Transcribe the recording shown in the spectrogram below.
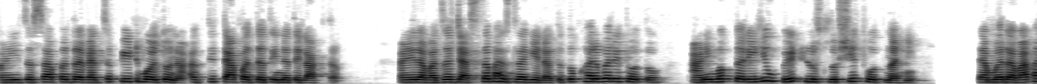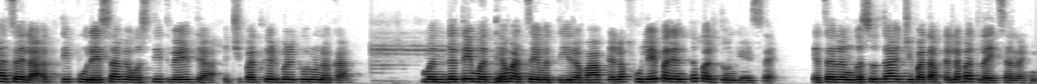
आणि जसं आपण रव्याचं पीठ मळतो ना अगदी त्या पद्धतीनं ते लागतं. आणि रवा जर जास्त भाजला गेला तर तो खरबरीत होतो आणि मग तरीही उपीट लुसलुशीत होत नाही. त्यामुळे रवा भाजायला अगदी पुरेसा व्यवस्थित वेळ द्या. अजिबात गडबड करू नका. मंद ते मध्यम आचेवरती रवा आपल्याला फुलेपर्यंत परतून घ्यायचा आहे. याचा रंग सुद्धा अजिबात आपल्याला बदलायचा नाही.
